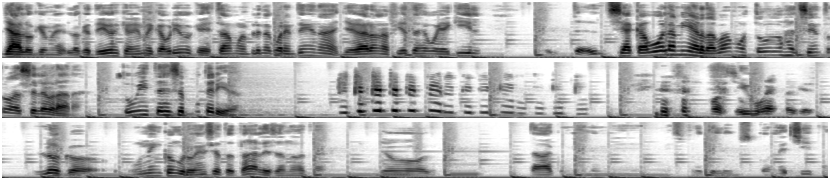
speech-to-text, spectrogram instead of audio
ya lo que me, lo que te digo es que a mí me cabrió que estábamos en plena cuarentena llegaron las fiestas de Guayaquil se acabó la mierda vamos todos al centro a celebrar ¿tú viste ese putería? Por supuesto que loco una incongruencia total esa nota yo estaba comiendo mi- mis Fruity Loops con lechita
